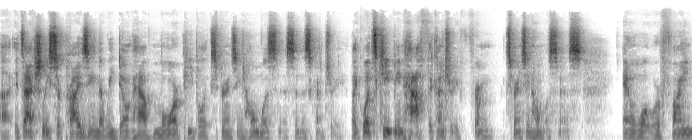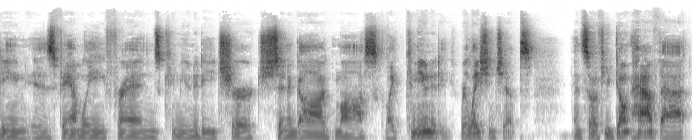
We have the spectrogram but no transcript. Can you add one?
uh, it's actually surprising that we don't have more people experiencing homelessness in this country. Like, what's keeping half the country from experiencing homelessness? And what we're finding is family, friends, community, church, synagogue, mosque, like community, relationships. And so, if you don't have that,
